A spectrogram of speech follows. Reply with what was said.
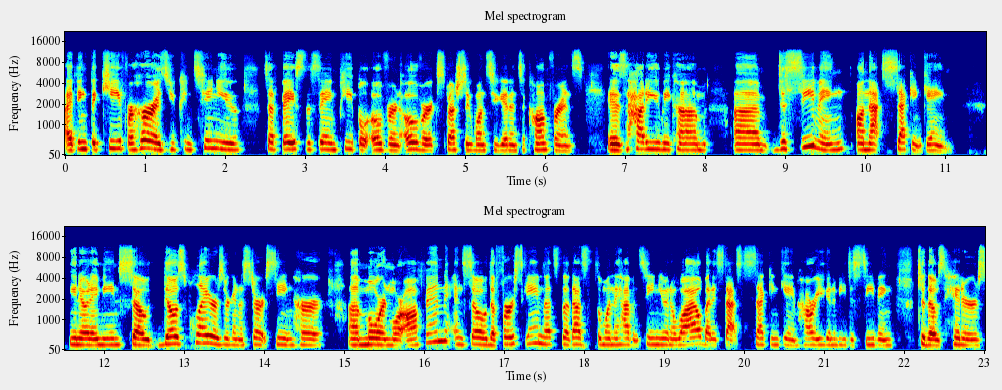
I think the key for her is you continue to face the same people over and over, especially once you get into conference, is how do you become um, deceiving on that second game? You know what I mean? So those players are going to start seeing her um, more and more often. And so the first game, that's the that's the one they haven't seen you in a while. But it's that second game. How are you going to be deceiving to those hitters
